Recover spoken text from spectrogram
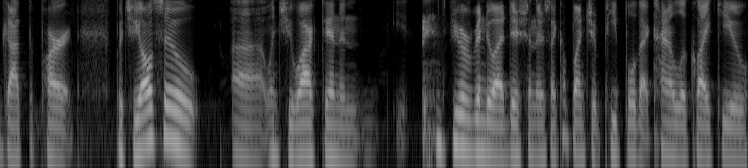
got the part. But she also, uh, when she walked in, and if you've ever been to audition, there's like a bunch of people that kind of look like you.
